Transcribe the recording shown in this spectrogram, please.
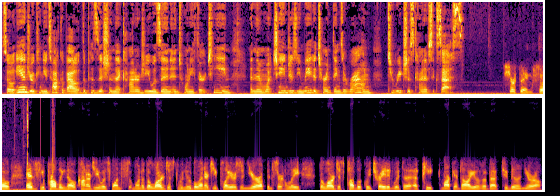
So, Andrew, can you talk about the position that Conergy was in in 2013 and then what changes you made to turn things around to reach this kind of success? Sure thing. So, as you probably know, Conergy was once one of the largest renewable energy players in Europe and certainly the largest publicly traded with a, a peak market value of about 2 billion euro.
